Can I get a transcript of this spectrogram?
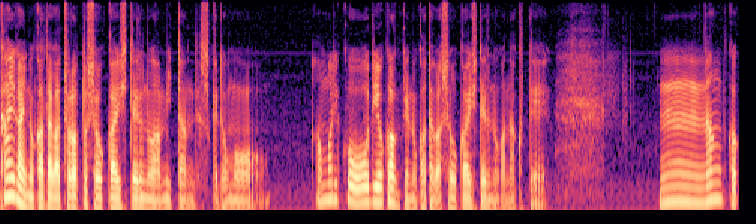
海外の方がちょろっと紹介してるのは見たんですけども、あんまりこう、オーディオ関係の方が紹介してるのがなくて、うーん、なんか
